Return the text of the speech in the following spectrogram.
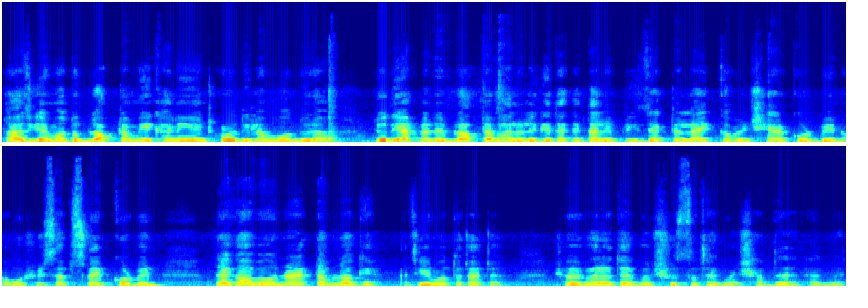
তো আজকের মতো ব্লগটা আমি এখানেই এন্ড করে দিলাম বন্ধুরা। যদি আপনাদের ব্লগটা ভালো লেগে থাকে, তাহলে প্লিজ একটা লাইক কমেন্ট শেয়ার করবেন। অবশ্যই সাবস্ক্রাইব করবেন। দেখা হবে অন্য একটা ব্লগে আজকের মতো, টাটা। সবাই ভালো থাকবেন সুস্থ থাকবেন সাবধানে থাকবেন।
